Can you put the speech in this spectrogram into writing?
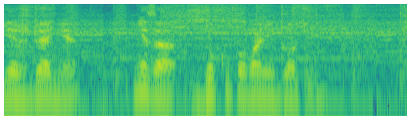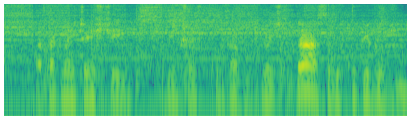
jeżdżenie, nie za dokupowanie godzin, a tak najczęściej większość kursantów myśli, da sobie kupię godzinę.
